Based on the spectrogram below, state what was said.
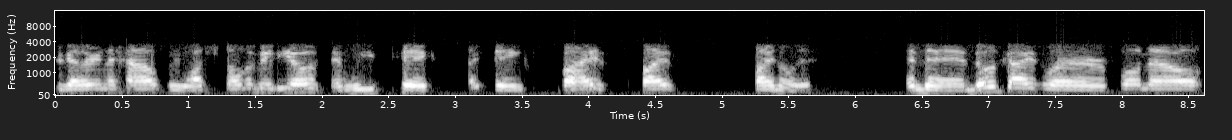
together in the house. We watched all the videos, and we picked, I think, five five finalists. And then those guys were flown out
